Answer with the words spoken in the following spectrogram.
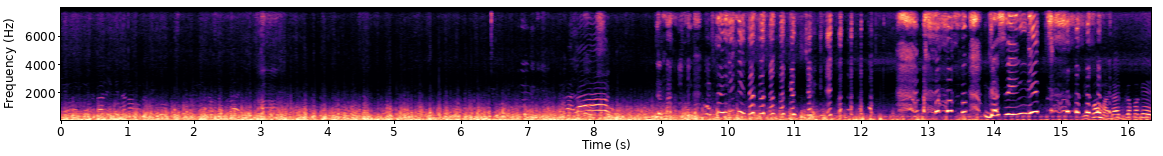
ulo na siya dali. Kita lang na dito. Kasi sa sabay. Ah. Wala lang! Gasinggit! Madive ka pagid.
